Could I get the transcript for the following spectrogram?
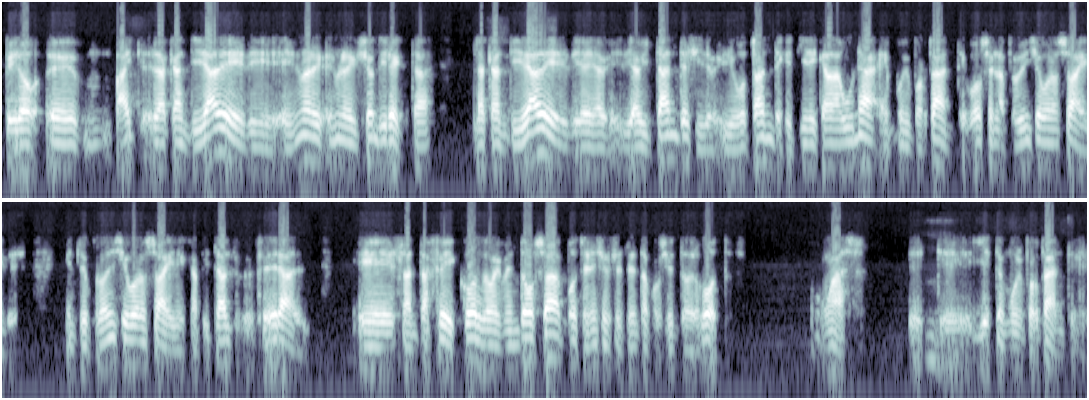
pero eh, hay la cantidad de, en, una, en, una, elección directa, la cantidad de, habitantes y de, votantes que tiene cada una es muy importante. Vos en la provincia de Buenos Aires, entre provincia de Buenos Aires, capital federal, eh, Santa Fe, Córdoba y Mendoza, vos tenés el 70% de los votos, o más. Este, y esto es muy importante.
